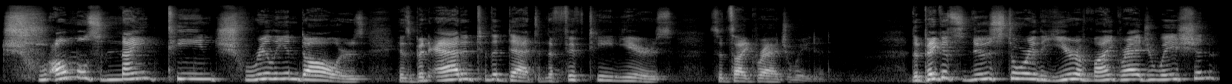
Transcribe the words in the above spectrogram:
tr- almost 19 trillion dollars has been added to the debt in the 15 years since I graduated. The biggest news story of the year of my graduation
